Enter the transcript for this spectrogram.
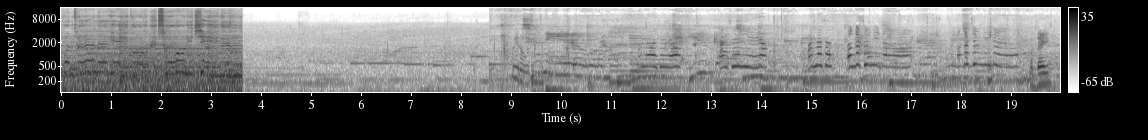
백번 되뇌이고 소리치는 안녕하세요. 당신이에요 만나서 반갑습니다. 반갑습니다. 굿데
